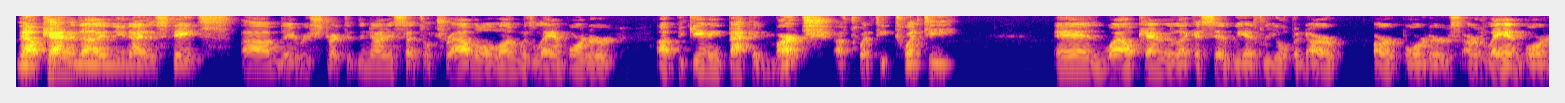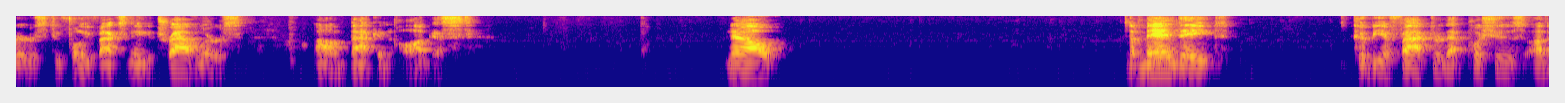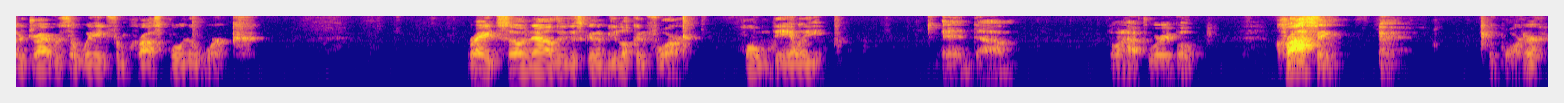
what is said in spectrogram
Now, Canada and the United States, um, they restricted the non-essential travel along with land border uh, beginning back in March of 2020. And while Canada, like I said, we had reopened our our borders, our land borders to fully vaccinated travelers um, back in August. Now, the mandate could be a factor that pushes other drivers away from cross border work. Right? So now they're just going to be looking for home daily and um, don't have to worry about crossing the border.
